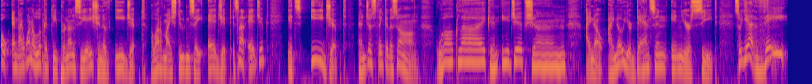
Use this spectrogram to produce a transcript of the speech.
Oh, and I want to look at the pronunciation of Egypt. A lot of my students say Egypt. It's not Egypt, it's Egypt. And just think of the song, Walk Like an Egyptian. I know, I know you're dancing in your seat. So, yeah, they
